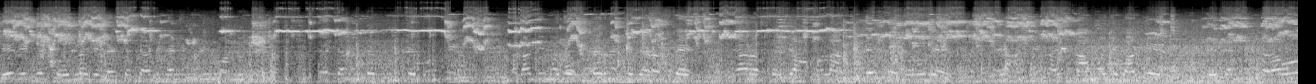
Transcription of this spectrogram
ते देखील सोडलं गेलं आहे तर त्या ठिकाणी ब्रिज बांधून दिलं त्याच्यानंतर तिथे दोन तीन खलाटीमध्ये उतरण्याचे जे रस्ते आहेत त्या रस्त्याची आम्हाला अत्यंत जरुरी आहे. ते अशी काही कामं जी बाकी आहेत ते त्यांनी करावं.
